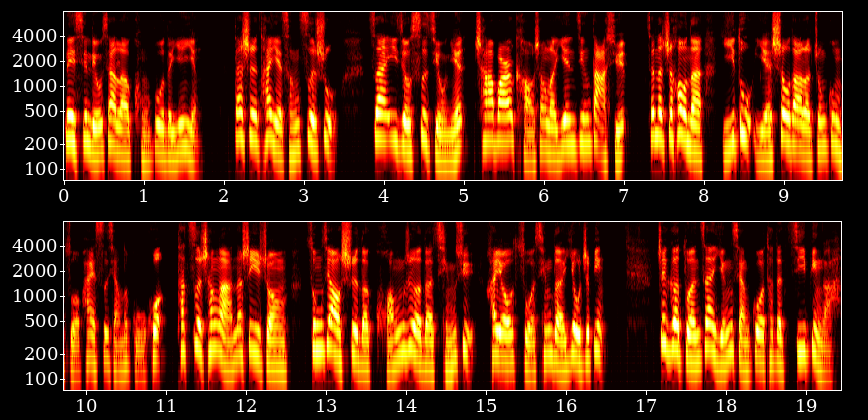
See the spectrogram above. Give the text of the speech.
内心留下了恐怖的阴影。但是他也曾自述，在一九四九年插班考上了燕京大学，在那之后呢，一度也受到了中共左派思想的蛊惑。他自称啊，那是一种宗教式的狂热的情绪，还有左倾的幼稚病。这个短暂影响过他的疾病啊，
